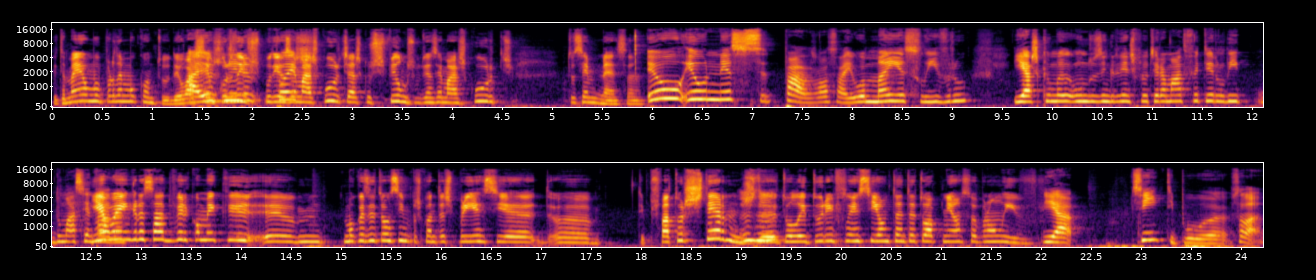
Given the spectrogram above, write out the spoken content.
E também é o meu problema com tudo. Eu Ah, acho eu sempre que os livros podiam ser pois. mais curtos, acho que os filmes podiam ser mais curtos. Estou sempre nessa. Eu, eu nesse. pá, lá está, eu amei esse livro e acho que uma- um dos ingredientes para eu ter amado foi ter lido de uma assentada. E é bem engraçado ver como é que hum, uma coisa tão simples quanto a experiência, uh, tipo, os fatores externos Uhum. da tua leitura influenciam tanto a tua opinião sobre um livro. Yeah. Sim, tipo, uh, sei lá,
